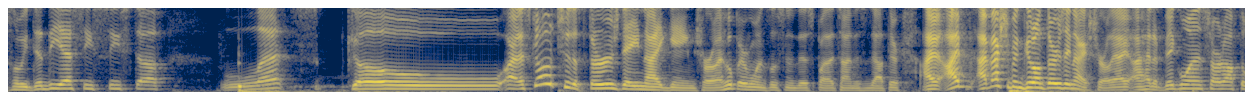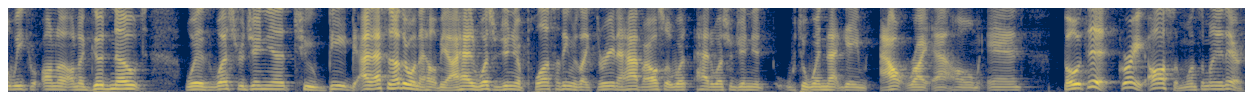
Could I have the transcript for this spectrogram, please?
So we did the SEC stuff. Let's go. All right, let's go to the Thursday night game, Charlie. I hope everyone's listening to this by the time this is out there. I, I've, I've actually been good on Thursday nights, Charlie. I, I had a big one, started off the week on a, on a good note with West Virginia to beat. That's another one that helped me. I had West Virginia plus, I think it was like three and a half. I also had West Virginia to win that game outright at home, and both it. Great, awesome. Won some money there.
